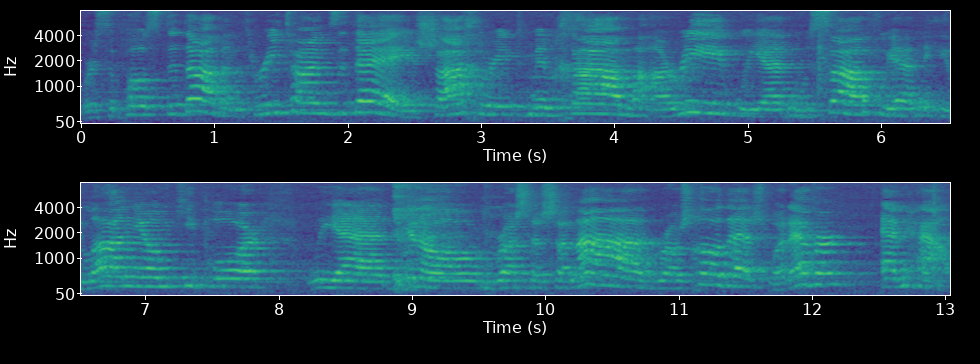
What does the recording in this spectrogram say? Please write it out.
We're supposed to daven three times a day. Shacharit, Mincha, Ma'ariv, we add Musaf, we add Ilan Yom Kippur, we add, you know, Rosh Hashanah, Rosh Chodesh, whatever, and how.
